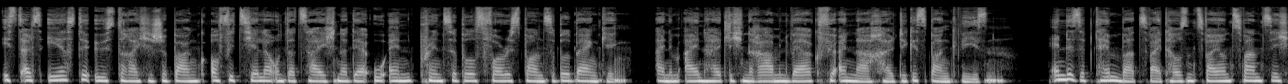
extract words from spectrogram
ist als erste österreichische Bank offizieller Unterzeichner der UN Principles for Responsible Banking, einem einheitlichen Rahmenwerk für ein nachhaltiges Bankwesen. Ende September 2022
